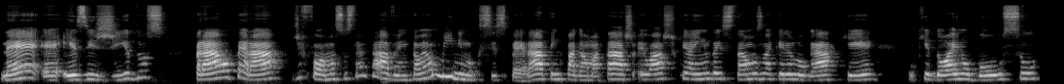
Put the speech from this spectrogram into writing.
né, é, exigidos para operar de forma sustentável. Então, é o mínimo que se espera. Ah, tem que pagar uma taxa? Eu acho que ainda estamos naquele lugar que o que dói no bolso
